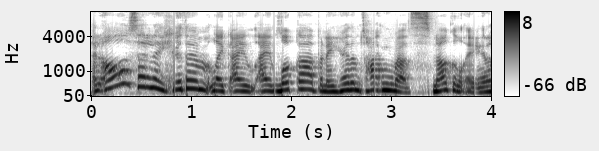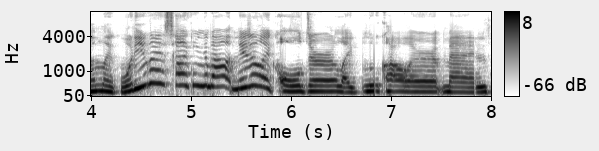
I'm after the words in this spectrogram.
and all of a sudden I hear them like I I look up and I hear them talking about snuggling, and I'm like, what are you guys talking about? And these are like older, like blue collar men.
